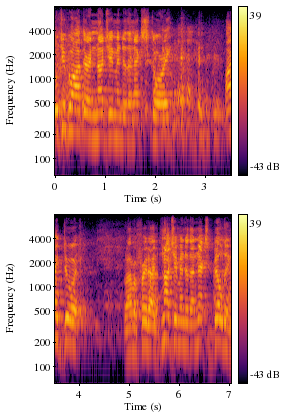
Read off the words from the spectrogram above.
Would you go out there and nudge him into the next story? I'd do it, but I'm afraid I'd nudge him into the next building.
